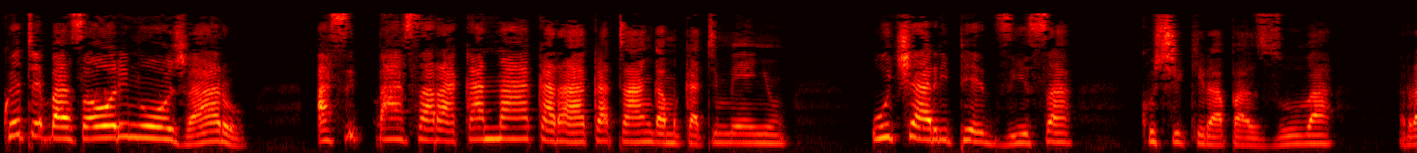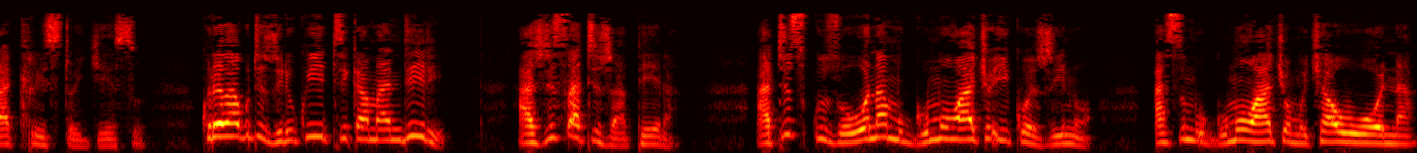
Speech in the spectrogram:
Kwete basawo rimwewo zvaro asi basa rakanaka raakatanga mukati menyu ucharipedzisa kusvikira pazuva rakristu jesu. Kureva kuti zviri kuitika mandiri hazvisati zvapera. Hatisi kuzoona mugumo wacho iko zvino asi mugumo wacho muchauona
